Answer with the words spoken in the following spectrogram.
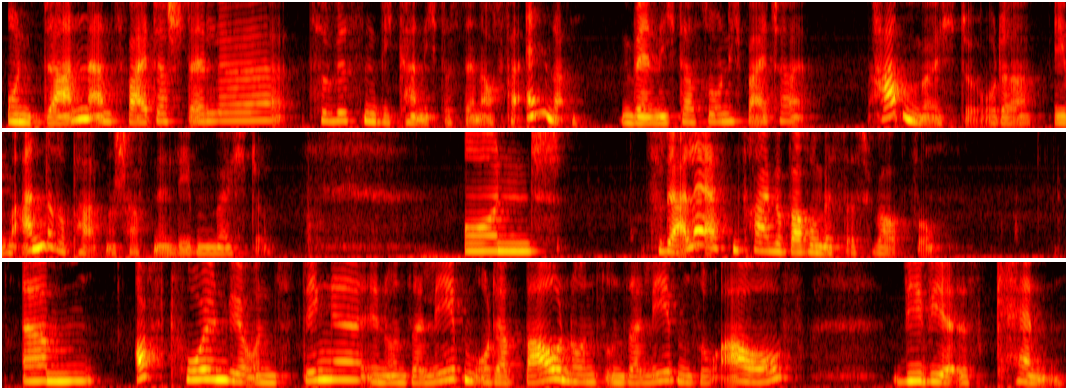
Und dann an zweiter Stelle zu wissen, wie kann ich das denn auch verändern, wenn ich das so nicht weiter haben möchte oder eben andere Partnerschaften erleben möchte. Und zu der allerersten Frage, warum ist das überhaupt so? Ähm, oft holen wir uns Dinge in unser Leben oder bauen uns unser Leben so auf, wie wir es kennen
